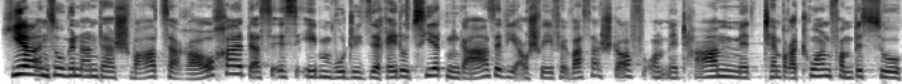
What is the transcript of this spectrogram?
Hier ein sogenannter schwarzer Raucher, das ist eben, wo diese reduzierten Gase wie auch Schwefelwasserstoff und Methan mit Temperaturen von bis zu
